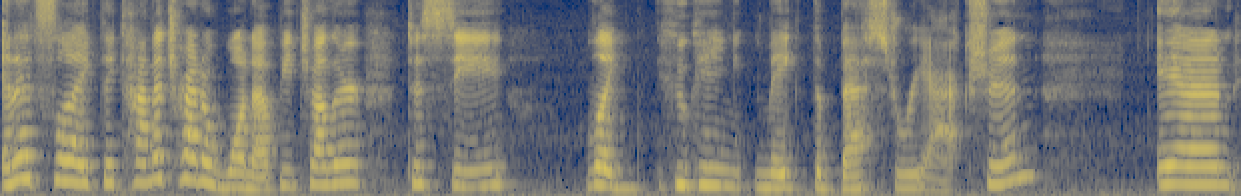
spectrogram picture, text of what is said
And it's like they kind of try to one up each other to see like who can make the best reaction. And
